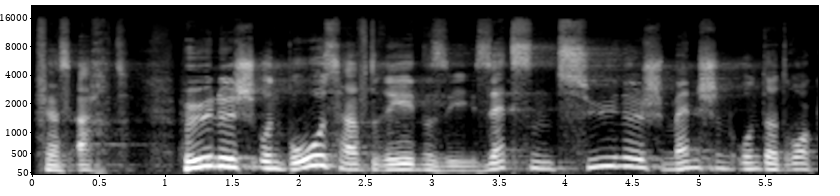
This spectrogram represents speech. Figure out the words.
Vers 8. Höhnisch und boshaft reden sie, setzen zynisch Menschen unter Druck.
